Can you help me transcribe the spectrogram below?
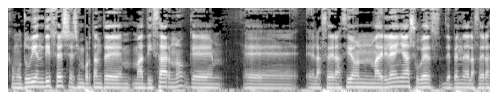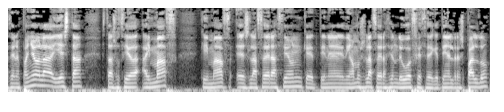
como tú bien dices, es importante matizar, ¿no? Que eh, la Federación Madrileña, a su vez, depende de la Federación Española y esta está asociada a IMAF, que IMAF es la federación que tiene, digamos, la federación de UFC, que tiene el respaldo,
